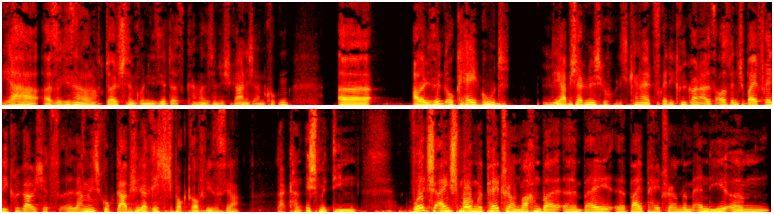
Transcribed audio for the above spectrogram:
ja, also die sind auch noch deutsch synchronisiert. Das kann man sich natürlich gar nicht angucken. Äh, aber die sind okay, gut. Die Mhm. habe ich halt noch nicht geguckt. Ich kenne halt Freddy Krüger und alles auswendig. Bei Freddy Krüger habe ich jetzt äh, lange nicht geguckt. Da habe ich wieder richtig Bock drauf dieses Jahr. Da kann ich mit dienen. Wollte ich eigentlich morgen mit Patreon machen, bei, äh, bei, äh, bei Patreon mit dem Andy. Ähm,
